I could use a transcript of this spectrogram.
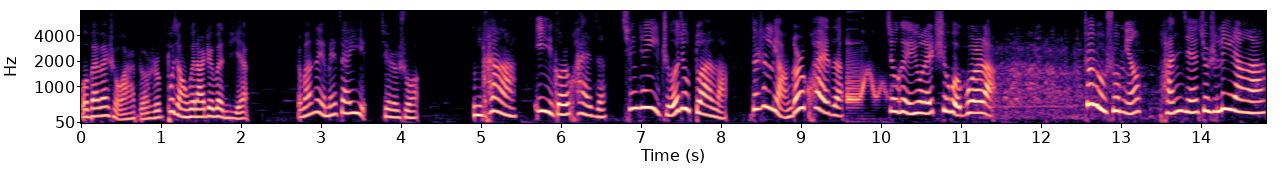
我摆摆手啊，表示不想回答这问题。这丸子也没在意，接着说：“你看啊，一根筷子轻轻一折就断了，但是两根筷子……”就可以用来吃火锅了，这就说明团结就是力量啊！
